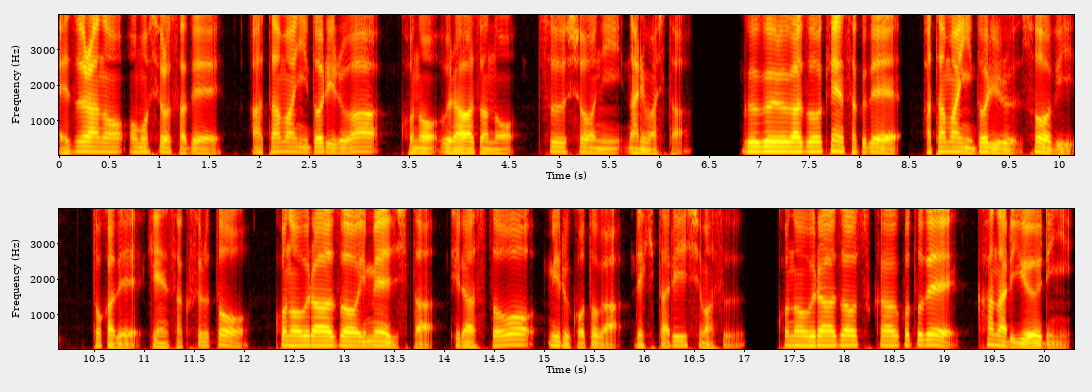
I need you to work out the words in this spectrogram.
絵面の面白さで頭にドリルはこの裏技の通称になりました。Google 画像検索で頭にドリル装備とかで検索するとこの裏技をイメージしたイラストを見ることができたりします。この裏技を使うことでかなり有利に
